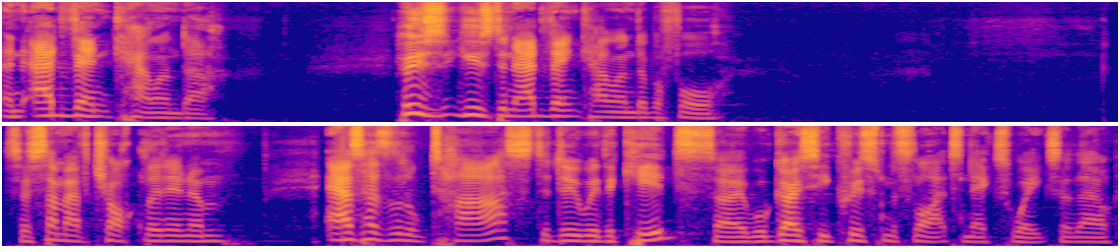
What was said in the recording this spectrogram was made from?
an advent calendar. Who's used an advent calendar before? So some have chocolate in them. Ours has little tasks to do with the kids. So we'll go see Christmas lights next week. So they'll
